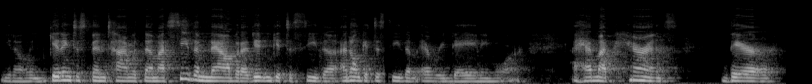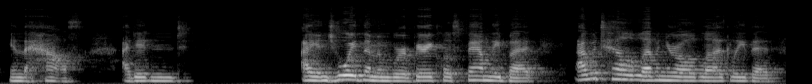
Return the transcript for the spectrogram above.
you know, and getting to spend time with them, I see them now, but I didn't get to see them. I don't get to see them every day anymore. I had my parents there in the house. I didn't, I enjoyed them and we're a very close family, but I would tell 11 year old Leslie that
